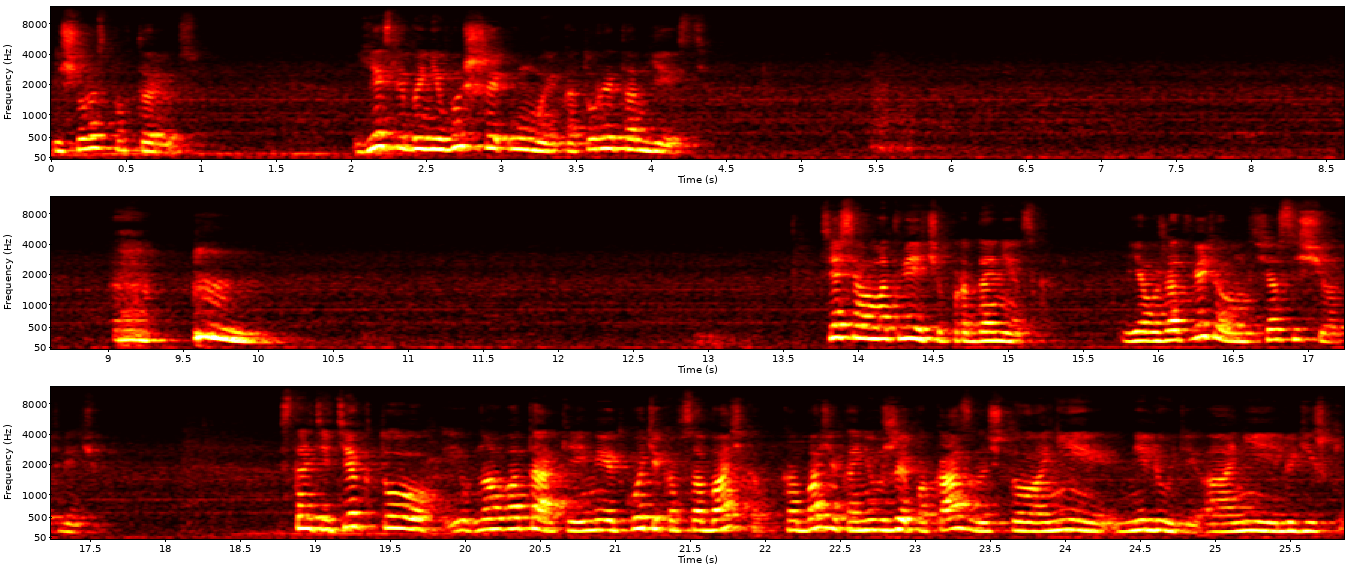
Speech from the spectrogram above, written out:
еще раз повторюсь, если бы не высшие умы, которые там есть, Сейчас я вам отвечу про Донецк. Я уже ответила, но сейчас еще отвечу. Кстати, те, кто на аватарке имеют котиков, собачков, кабачек, они уже показывают, что они не люди, а они людишки.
